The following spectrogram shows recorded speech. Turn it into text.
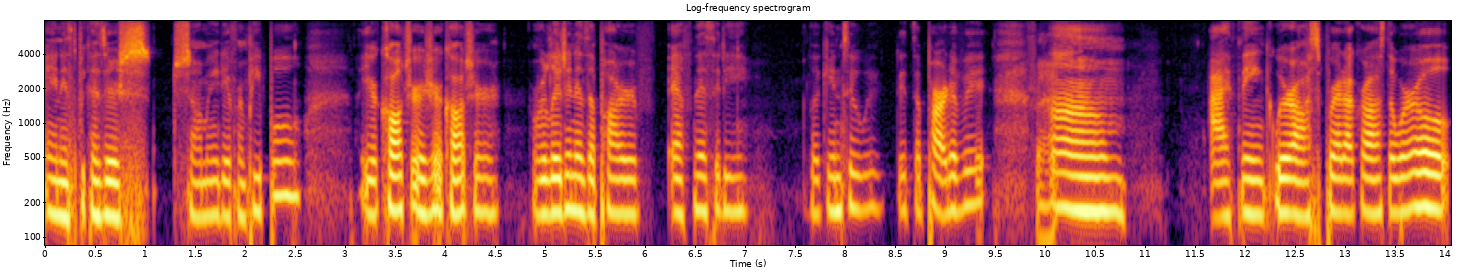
and it's because there's so many different people. Your culture is your culture. Religion is a part of ethnicity. Look into it. It's a part of it. Um, I think we're all spread across the world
